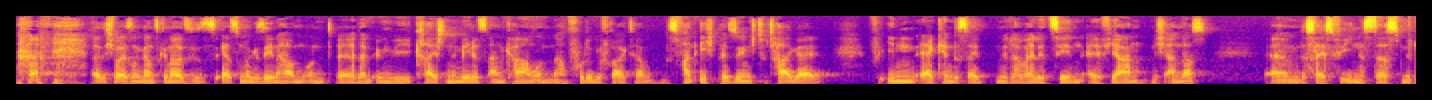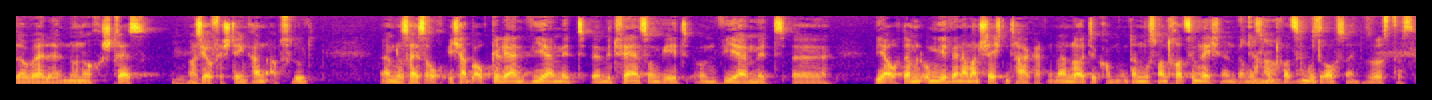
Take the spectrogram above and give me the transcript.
also ich weiß noch ganz genau, als wir das erste Mal gesehen haben und äh, dann irgendwie kreischende Mädels ankamen und nach einem Foto gefragt haben. Das fand ich persönlich total geil. Für ihn, er kennt es seit mittlerweile zehn, elf Jahren nicht anders. Ähm, das heißt, für ihn ist das mittlerweile nur noch Stress, mhm. was ich auch verstehen kann, absolut. Ähm, das heißt auch, ich habe auch gelernt, wie er mit, äh, mit Fans umgeht und wie er mit äh, wie er auch damit umgeht, wenn er mal einen schlechten Tag hat und dann Leute kommen. Und dann muss man trotzdem lächeln, da muss man genau, trotzdem gut drauf sein. So ist das.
